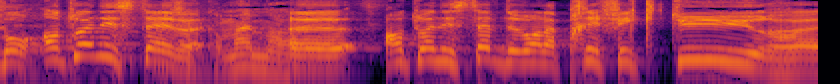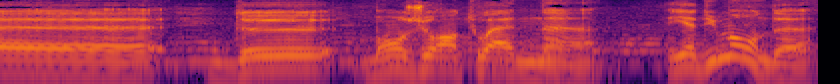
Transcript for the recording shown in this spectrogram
Bon, Antoine Estève. euh, Antoine Estève devant la préfecture euh, de. Bonjour Antoine. Il y a du monde.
